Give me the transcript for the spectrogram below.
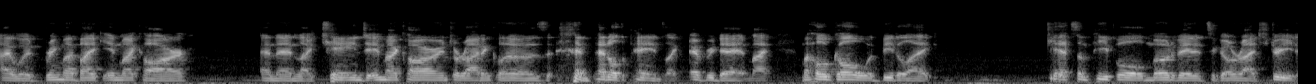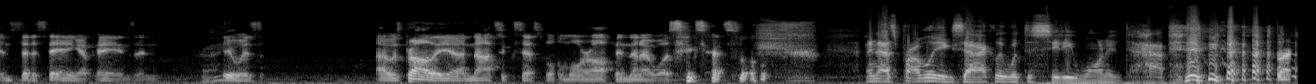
I would bring my bike in my car, and then like change in my car into riding clothes and pedal to Paine's like every day. And my my whole goal would be to like get some people motivated to go ride street instead of staying at Paine's. And Right. it was, I was probably uh, not successful more often than I was successful. And that's probably exactly what the city wanted to happen. Right.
